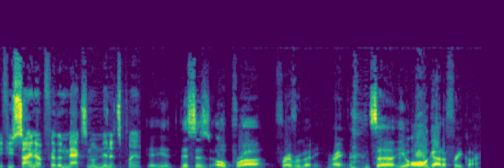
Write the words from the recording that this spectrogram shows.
if you sign up for the maximum minutes plan. It, it, this is Oprah for everybody, right? it's a, you all got a free car.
